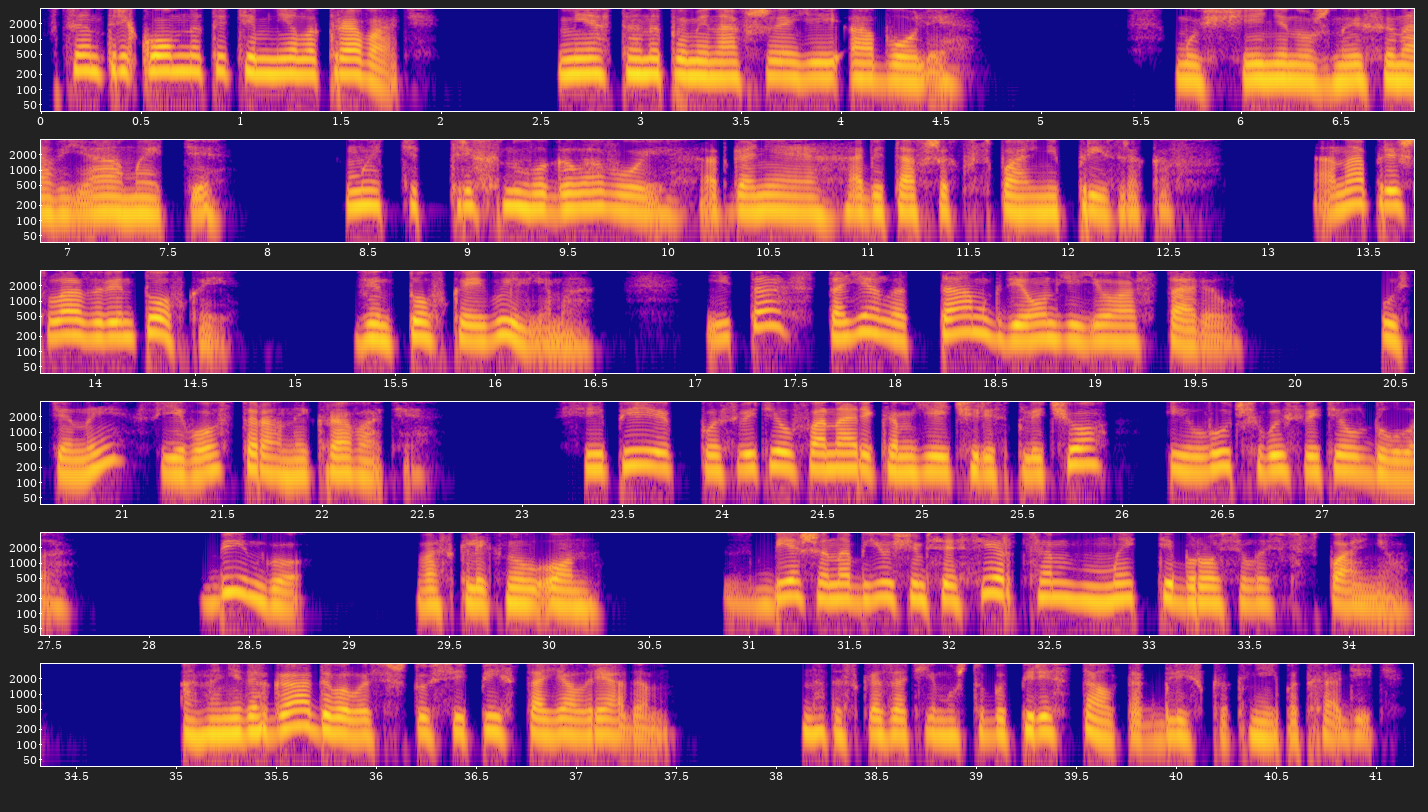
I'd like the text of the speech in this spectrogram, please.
В центре комнаты темнела кровать, место, напоминавшее ей о боли. «Мужчине нужны сыновья, Мэтти». Мэтти тряхнула головой, отгоняя обитавших в спальне призраков. Она пришла за винтовкой, винтовкой Уильяма, и та стояла там, где он ее оставил, у стены с его стороны кровати. Сипи посветил фонариком ей через плечо, и луч высветил дуло. «Бинго!» — воскликнул он. С бешено бьющимся сердцем Мэтти бросилась в спальню. Она не догадывалась, что Сипи стоял рядом. Надо сказать ему, чтобы перестал так близко к ней подходить.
